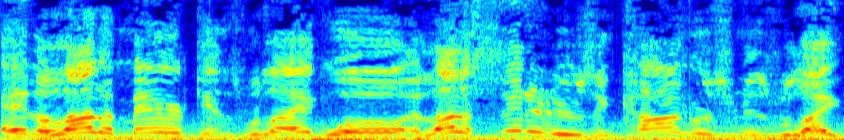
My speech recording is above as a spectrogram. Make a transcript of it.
and a lot of Americans were like, well, a lot of senators and congressmen were like,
